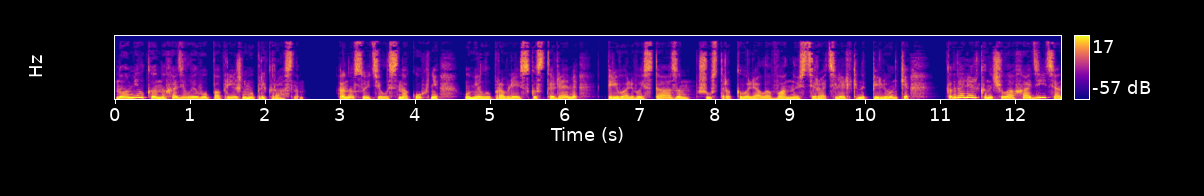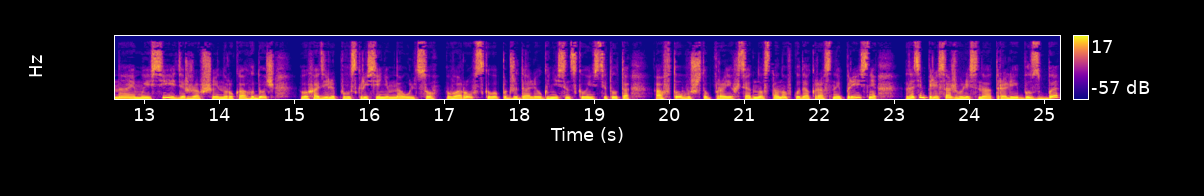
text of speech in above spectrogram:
но Милка находила его по-прежнему прекрасным. Она суетилась на кухне, умело управляясь с костылями, переваливаясь тазом, шустро ковыляла в ванную стирать лялькины пеленки — когда Лялька начала ходить, она и Моисей, державшие на руках дочь, выходили по воскресеньям на улицу Воровского, поджидали у Гнесинского института автобус, чтобы проехать одну остановку до Красной Пресни, затем пересаживались на троллейбус «Б»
